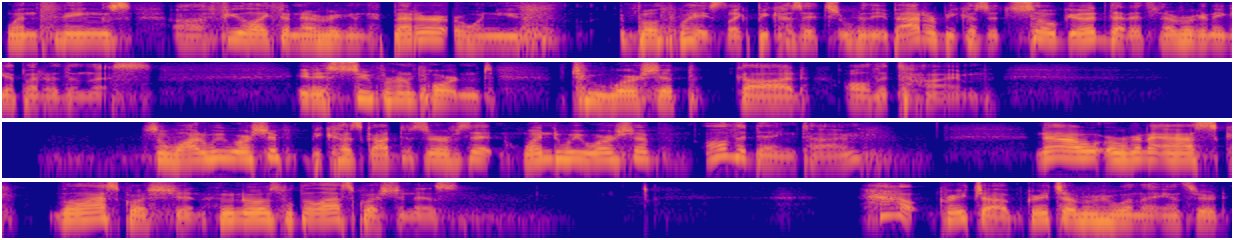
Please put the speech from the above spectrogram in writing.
when things uh, feel like they're never going to get better, or when you, th- both ways, like because it's really bad or because it's so good that it's never going to get better than this. It is super important to worship God all the time. So, why do we worship? Because God deserves it. When do we worship? All the dang time. Now, we're going to ask the last question. Who knows what the last question is? How? Great job. Great job, everyone that answered.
